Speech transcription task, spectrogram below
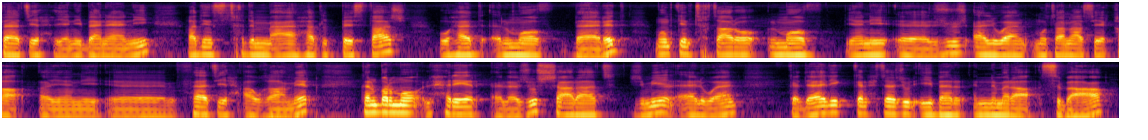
فاتح يعني بناني. غادي نستخدم مع هذا ال pistache وهاد الموف بارد. ممكن تختاروا الموف يعني آه، جوج ألوان متناسقة آه، يعني آه، فاتح أو غامق. كنبرمو الحرير على جوج شعرات جميع الألوان. كذلك كنحتاجو الإبر النمرة سبعة.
